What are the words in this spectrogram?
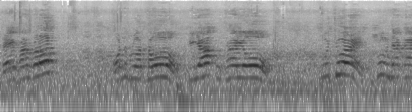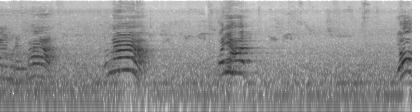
แรงความเคารพพลตำรวจโทปิยะอุทัยโย ผู้ช่วยผู้บัญชาการตำรวจแห่งชาติข้างหน้าปฏิหัดยก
